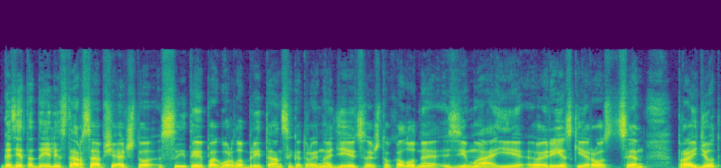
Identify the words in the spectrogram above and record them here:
Газета Daily Star сообщает, что сытые по горло британцы, которые надеются, что холодная зима и э, резкий рост цен пройдет,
